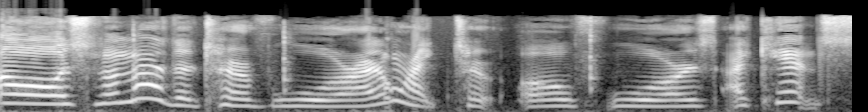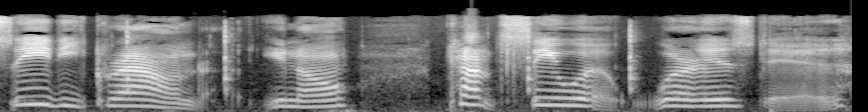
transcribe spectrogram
Oh, it's not another turf war. I don't like turf wars. I can't see the ground, you know. Can't see what where is it.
